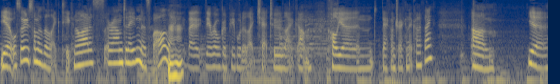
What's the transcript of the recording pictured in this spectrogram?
yeah, also some of the like techno artists around Dunedin as well. Like they they're real good people to like chat to, like um, Collier and Back on Track and that kind of thing. Um, yeah,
